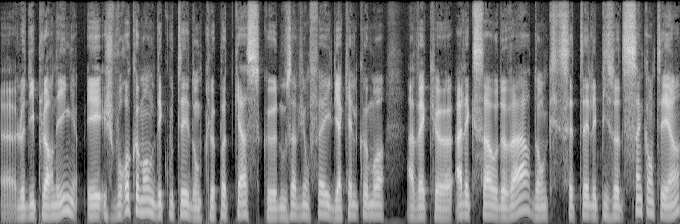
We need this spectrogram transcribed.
le deep learning. Et je vous recommande d'écouter donc le podcast que nous avions fait il y a quelques mois avec Alexa Odevar. Donc c'était l'épisode 51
